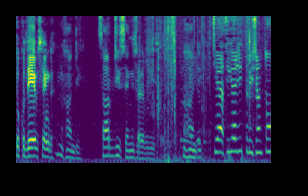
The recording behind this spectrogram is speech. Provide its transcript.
ਸੁਖਦੇਵ ਸਿੰਘ। ਹਾਂਜੀ ਸਰਬਜੀਤ ਸਿੰਘ ਜੀ। ਸਰਬਜੀਤ ਸਿੰਘ। ਹਾਂਜੀ। ਚਿਆ ਸੀਗਾ ਜੀ ਤ੍ਰਿਸ਼ਨ ਤੋਂ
